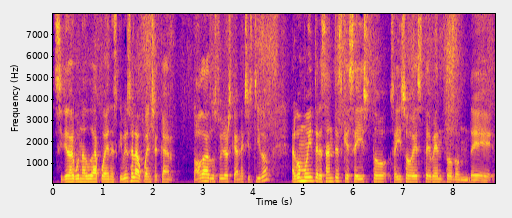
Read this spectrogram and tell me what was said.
si tienen alguna duda pueden escribírsela o pueden checar todos los twitters que han existido. Algo muy interesante es que se hizo, se hizo este evento donde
